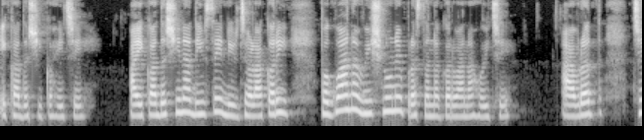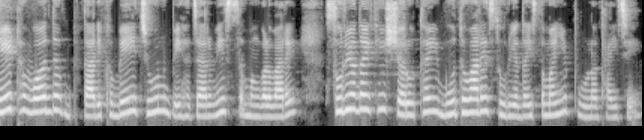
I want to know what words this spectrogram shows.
એકાદશી કહે છે. આ એકાદશીના દિવસે નિર્જળા કરી ભગવાન વિષ્ણુને પ્રસન્ન કરવાના હોય છે. આ વ્રત જેઠ વદ તારીખ બે જૂન બે હજાર વીસ મંગળવારે સૂર્યોદયથી શરૂ થઈ બુધવારે સૂર્યોદય સમયે પૂર્ણ થાય છે.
